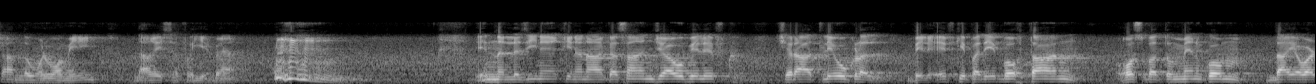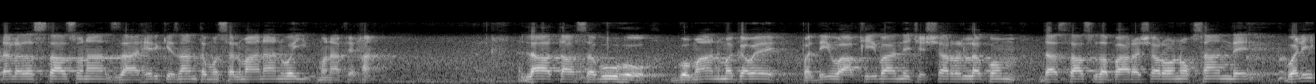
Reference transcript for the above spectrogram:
شان د المؤمنین دا غي صفای بیان ان الذين يقيننا كسان جاءوا بالافك چرات له وکړل بالافك په دې بوختان عصبة منکم دا یوه ډله ده ستاسو نه، ظاهر کې ځان ته مسلمانان وایي منافقان. لا تحسبوه ګمان مه کوئ په دې واقع باندې چې شرًا لکم دا ستاسو لپاره شر او نقصان دی، ولې؟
